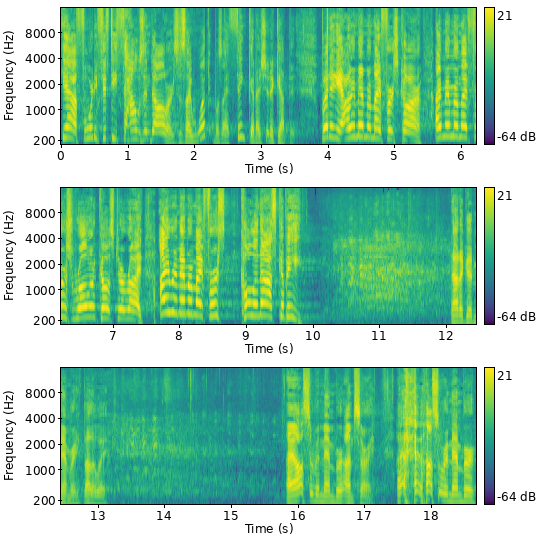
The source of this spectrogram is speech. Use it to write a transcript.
Yeah, forty, fifty thousand dollars. It's like, what was I thinking? I should have kept it. But anyhow, I remember my first car. I remember my first roller coaster ride. I remember my first colonoscopy. Not a good memory, by the way. I also remember, I'm sorry, I also remember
